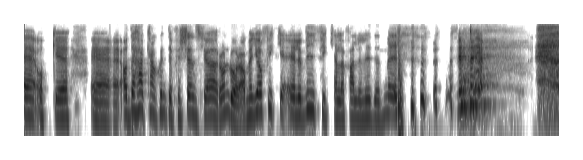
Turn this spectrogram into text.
Eh, och, eh, eh, ja, det här kanske inte är för känsliga öron då, då, men jag fick, eller vi fick i alla fall ett litet mejl.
